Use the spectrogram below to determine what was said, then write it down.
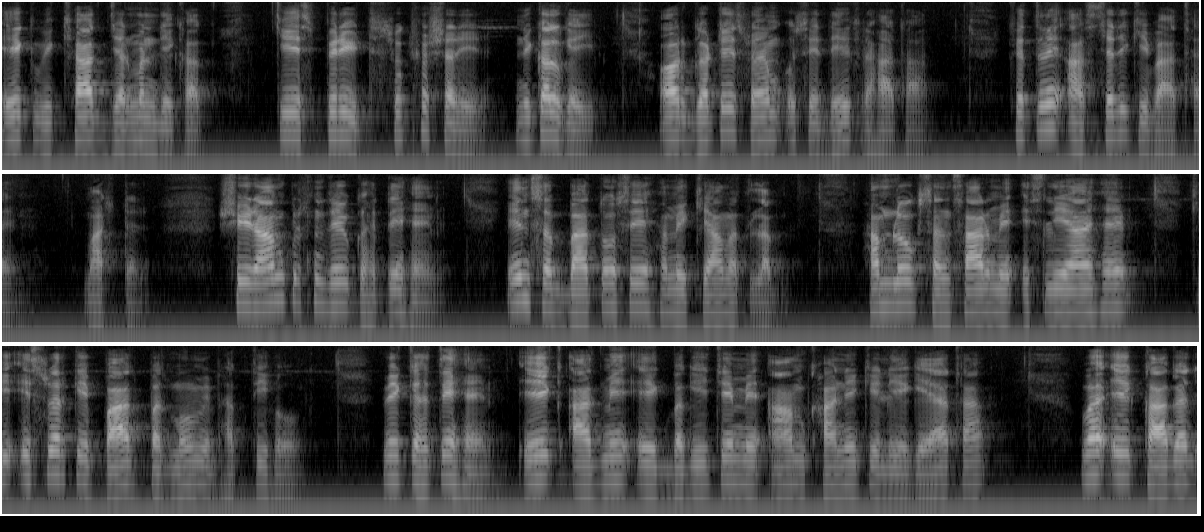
एक विख्यात जर्मन लेखक कि स्पिरिट सूक्ष्म शरीर निकल गई और गटे स्वयं उसे देख रहा था। कितने आश्चर्य की बात है। मास्टर, श्री रामकृष्ण देव कहते हैं, इन सब बातों से हमें क्या मतलब? हम लोग संसार में इसलिए आए हैं कि ईश्वर के पाद पद्मों में भक्ति हो। वे कहते हैं, एक आदमी एक बगीचे में आम खाने के लिए गया था। वह एक कागज़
